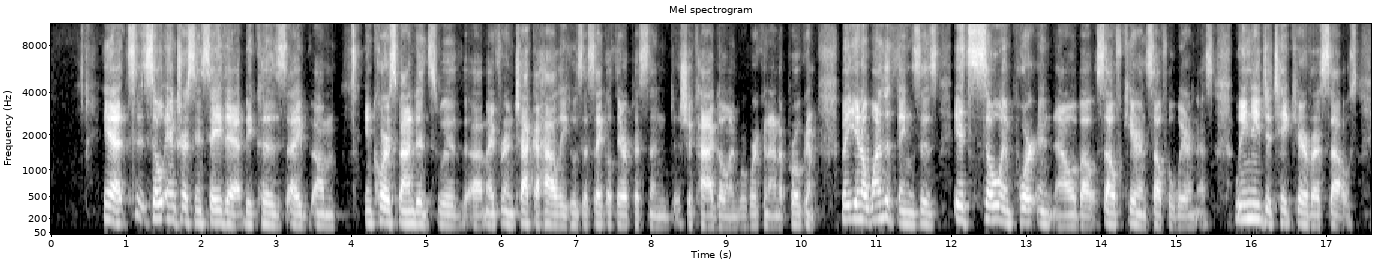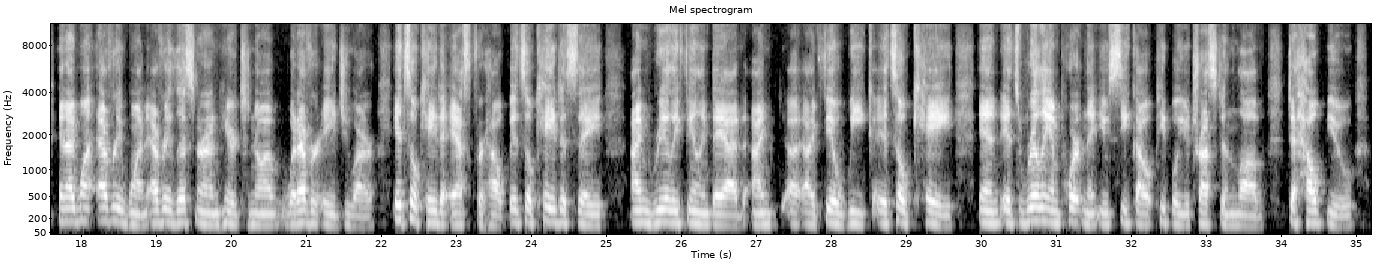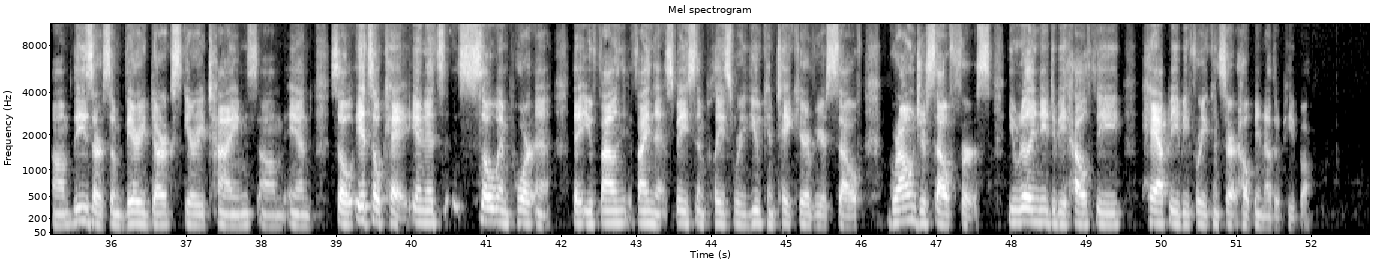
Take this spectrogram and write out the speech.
Yeah, it's so interesting to say that because I. Um, in correspondence with uh, my friend Chaka Holly, who's a psychotherapist in Chicago, and we're working on a program. But you know, one of the things is it's so important now about self care and self awareness. We need to take care of ourselves, and I want everyone, every listener on here, to know, whatever age you are, it's okay to ask for help. It's okay to say, I'm really feeling bad. I'm uh, I feel weak. It's okay, and it's really important that you seek out people you trust and love to help you. Um, these are some very dark, scary times, um, and so it's okay. And it's so important that you find find that space and place where you can take care of yourself. Ground yourself first. You really need to be healthy, happy before you can start helping other people.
